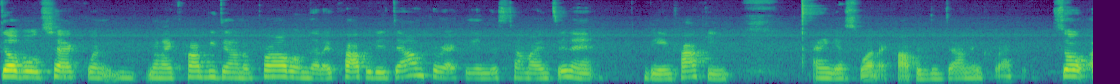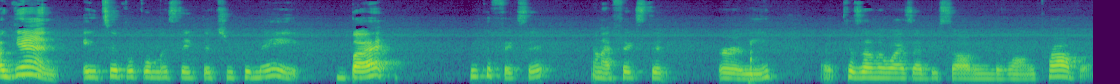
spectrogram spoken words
double check when, when I copy down a problem that I copied it down correctly, and this time I didn't, being cocky. And guess what? I copied it down incorrectly. So again, a typical mistake that you could make, but we could fix it. And I fixed it early uh, because otherwise I'd be solving the wrong problem.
